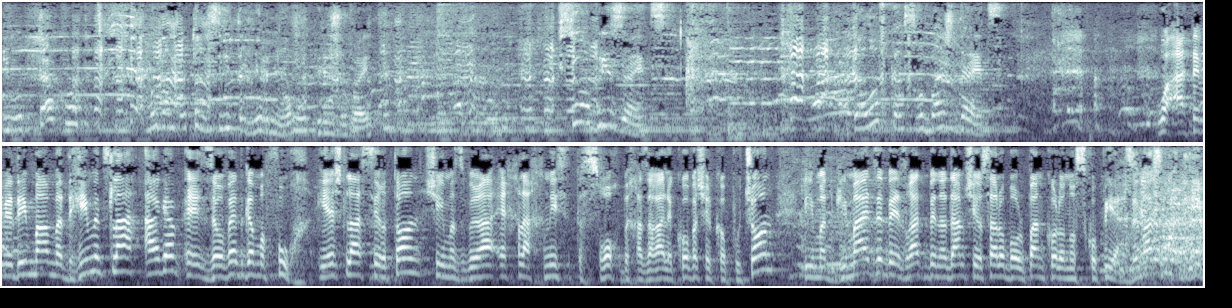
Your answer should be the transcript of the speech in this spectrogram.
и вот так вот мы вам потом свитер вернем, не переживайте. Все обрезается. Головка освобождается. אתם יודעים מה מדהים אצלה? אגב, אה, זה עובד גם הפוך. יש לה סרטון שהיא מסבירה איך להכניס את השרוך בחזרה לכובע של קפוצ'ון, והיא מדגימה את זה בעזרת בן אדם שהיא עושה לו באולפן קולונוסקופיה. זה משהו מדהים.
